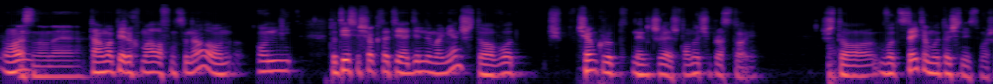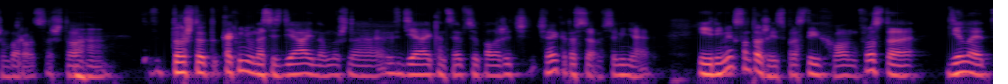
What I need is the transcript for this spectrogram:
Он- Основная. Там, во-первых, мало функционала. Он, он... Тут есть еще, кстати, отдельный момент, что вот чем крут Next.js, что он очень простой. Что вот с этим мы точно не сможем бороться. Что Мгм. то, что как минимум у нас есть DI, нам нужно в DI концепцию положить человек, это все, все меняет. И ремикс, он тоже из простых, он просто делает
